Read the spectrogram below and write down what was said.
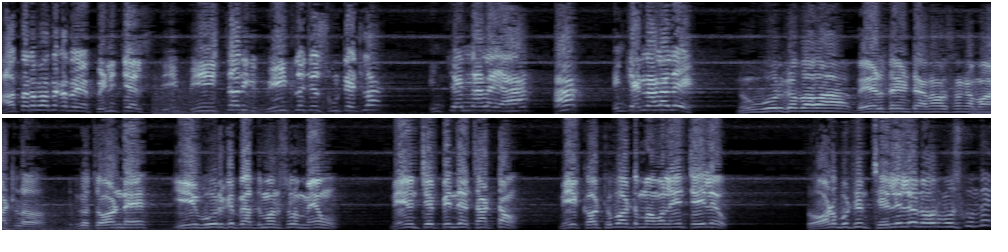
ఆ తర్వాత కదయ్యా పెళ్ళి చేయాల్సింది. మీ ఇష్టానికి మీ ఇంట్లో చేసుకుంటే ఎట్లా? ఇంకెన్నాళ్ళయా ఆ? నువ్వు ఊరుగా బావా. వేలతో ఏంటి అనవసరంగా మాటలు. ఇదిగో చూడండి ఈ ఊరికి పెద్ద మనుషులు మేము. మేము చెప్పిందే చట్టం. మీ కట్టుబాటు మమ్మల్ని ఏం చేయలేవు. తోడబుట్టిన చెల్లెలో నోరు మూసుకుంది.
